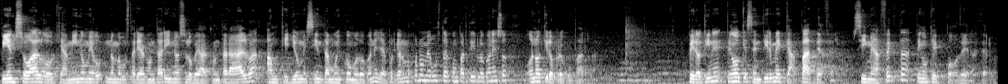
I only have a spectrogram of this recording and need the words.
pienso algo que a mí no me, no me gustaría contar y no se lo voy a contar a Alba, aunque yo me sienta muy cómodo con ella, porque a lo mejor no me gusta compartirlo con eso o no quiero preocuparla. Pero tengo que sentirme capaz de hacerlo. Si me afecta, tengo que poder hacerlo.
